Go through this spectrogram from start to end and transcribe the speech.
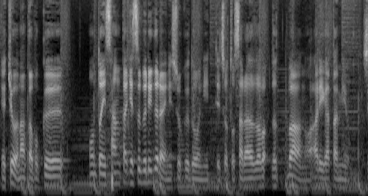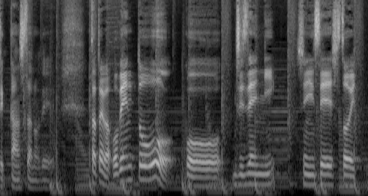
いや今日なんか僕本当に3ヶ月ぶりぐらいに食堂に行ってちょっとサラダバーのありがたみを実感したので例えばお弁当をこう事前に申請しといて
